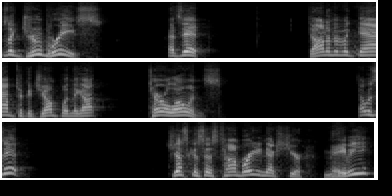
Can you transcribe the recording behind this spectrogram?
was like Drew Brees. That's it. Donovan McNabb took a jump when they got Terrell Owens. That was it. Jessica says Tom Brady next year. Maybe.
